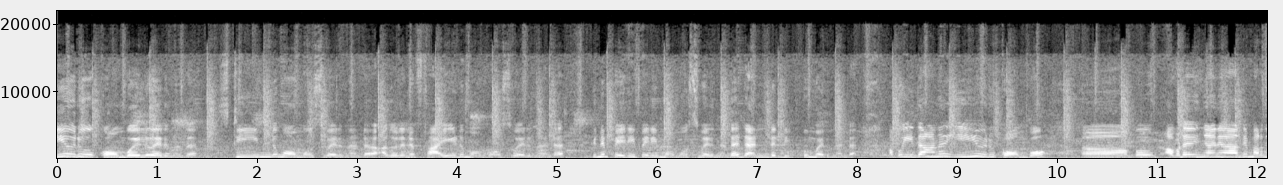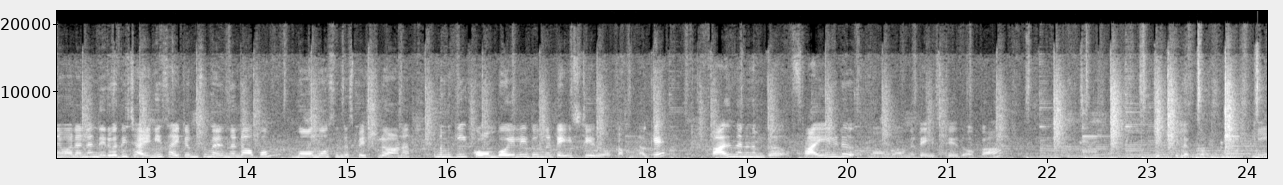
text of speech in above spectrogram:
ഈ ഒരു കോംബോയിൽ വരുന്നത് സ്റ്റീംഡ് മോമോസ് വരുന്നുണ്ട്. അതുപോലെ തന്നെ ഫ്രൈഡ് മോമോസ് വരുന്നുണ്ട്. പിന്നെ പെരി പെരി മോമോസ് വരുന്നുണ്ട്. രണ്ട് ഡിപ്പും വരുന്നുണ്ട്. അപ്പോൾ ഇതാണ് ഈ ഒരു കോംബോ അപ്പോൾ അവിടെ ഞാൻ ആദ്യം പറഞ്ഞ പോലെ തന്നെ നിരവധി ചൈനീസ് ഐറ്റംസും വരുന്നുണ്ട്. അപ്പം മോമോസിന്റെ സ്പെഷ്യലും ആണ്. അപ്പോൾ നമുക്ക് ഈ കോംബോയിൽ ഇതൊന്ന് ടേസ്റ്റ് ചെയ്ത് നോക്കാം. ഓക്കെ അപ്പോൾ ആദ്യം തന്നെ നമുക്ക് ഫ്രൈഡ് മോമോ ഒന്ന് ടേസ്റ്റ് ചെയ്ത് നോക്കാം. ഡിപ്പിലൊക്കെ നോക്കി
